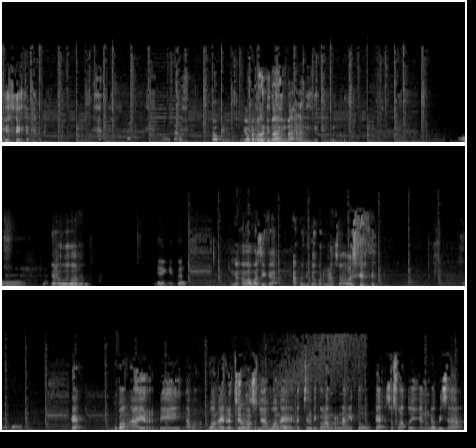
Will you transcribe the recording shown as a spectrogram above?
gitu. Ya. Nggak- nggak perlu ditahan-tahan. Eh, ya Allah. ya gitu. Nggak apa-apa sih kak. Aku juga pernah soalnya. Ya kayak buang air di apa buang air kecil maksudnya buang air kecil di kolam renang itu kayak sesuatu yang nggak bisa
